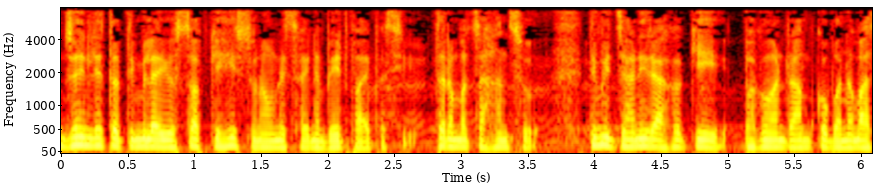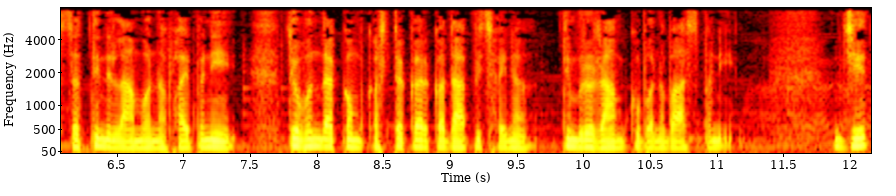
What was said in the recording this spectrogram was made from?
जैनले त तिमीलाई यो सब केही सुनाउने छैन भेट भएपछि। तर म चाहन्छु तिमी जानिराख कि भगवान् रामको वनवास जति नै लामो नभए पनि त्योभन्दा कम कष्टकर कदापि छैन तिम्रो रामको वनवास पनि। जित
